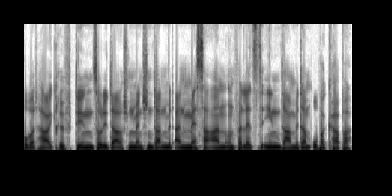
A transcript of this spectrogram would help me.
Robert H. griff den solidarischen Menschen dann mit einem Messer an und verletzte ihn damit am Oberkörper.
